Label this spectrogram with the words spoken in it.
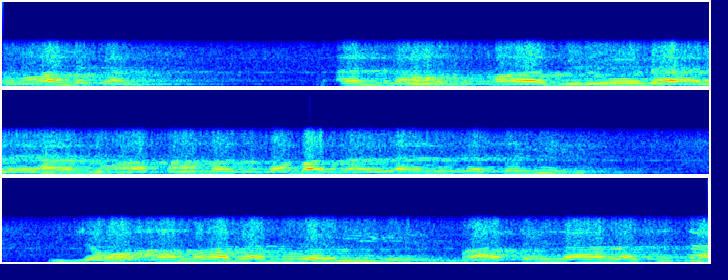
گمان کنن انہم قادرون علیہا نعافہمت بابا گلہ نرسگی جو آمادہ بوگی گئے باقی لا رسدہ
